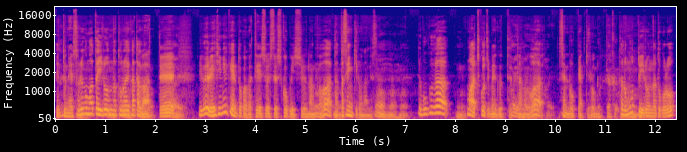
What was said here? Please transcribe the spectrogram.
えっとねそれがまたいろんな捉え方があって、はいいわゆる愛媛県とかが提唱してる四国一周なんかはたった1000キロなんですよ。で僕が、うん。まあ、あちこち巡ってったのははいはいはいはい。1600キロ。1600ただもっといろんなところ、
